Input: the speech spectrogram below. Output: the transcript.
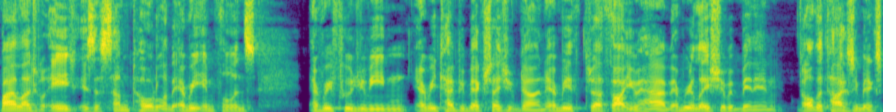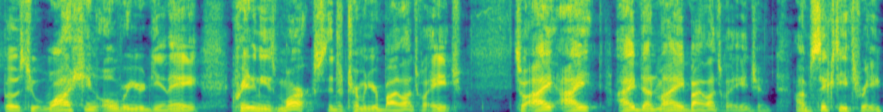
biological age is the sum total of every influence every food you've eaten, every type of exercise you've done, every uh, thought you have, every relationship you've been in, all the toxins you've been exposed to, washing over your DNA, creating these marks that determine your biological age. So I, I, I've done my biological age. I'm 63,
